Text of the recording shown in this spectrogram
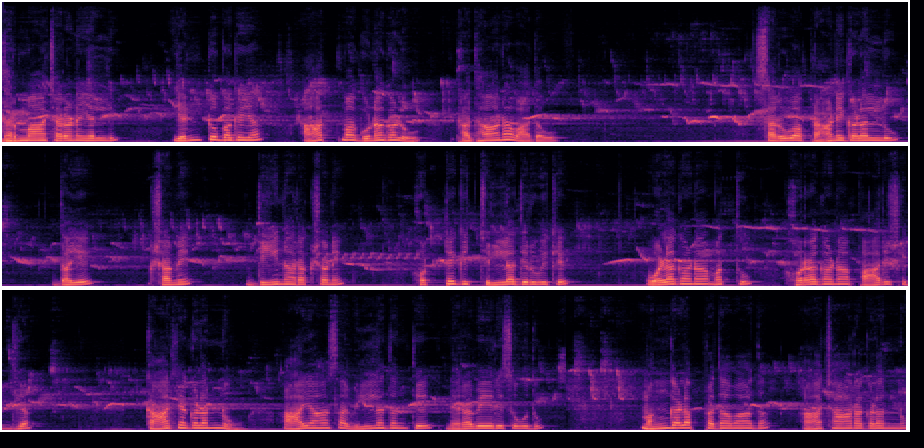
ಧರ್ಮಾಚರಣೆಯಲ್ಲಿ ಎಂಟು ಬಗೆಯ ಆತ್ಮಗುಣಗಳು ಪ್ರಧಾನವಾದವು. ಸರ್ವ ಪ್ರಾಣಿಗಳಲ್ಲೂ ದಯೆ, ಕ್ಷಮೆ, ದೀನರಕ್ಷಣೆ, ಹೊಟ್ಟೆಗಿಚ್ಚಿಲ್ಲದಿರುವಿಕೆ, ಒಳಗಣ ಮತ್ತು ಹೊರಗಣ ಪಾರಿಶುದ್ಧ್ಯ, ಕಾರ್ಯಗಳನ್ನು ಆಯಾಸವಿಲ್ಲದಂತೆ ನೆರವೇರಿಸುವುದು. ಮಂಗಳಪ್ರದವಾದ ಆಚಾರಗಳನ್ನು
